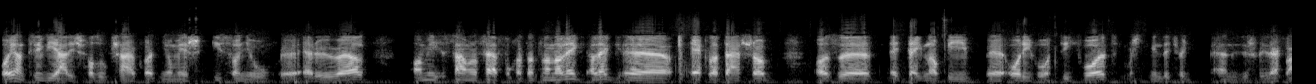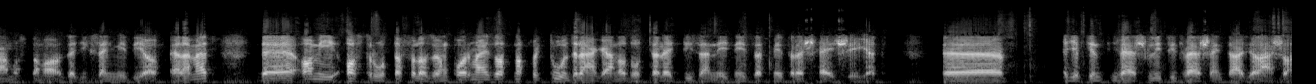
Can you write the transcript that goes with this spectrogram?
olyan triviális hazugságokat nyom és iszonyú erővel, ami számomra felfoghatatlan. A, leg, a legeklatánsabb az egy tegnapi Origo cikk volt, most mindegy, hogy elnézést, hogy reklámoztam az egyik szennymédia elemet, de ami azt rótta fel az önkormányzatnak, hogy túl drágán adott el egy 14 négyzetméteres helységet. Egyébként vers, licit versenytárgyaláson.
